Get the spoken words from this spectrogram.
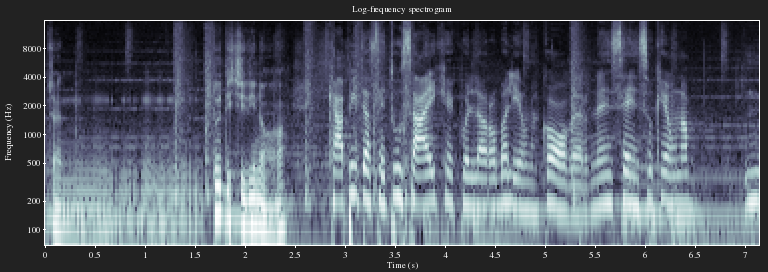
cioè, mm, tu dici di no? Capita se tu sai che quella roba lì è una cover, nel senso che è una mm,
